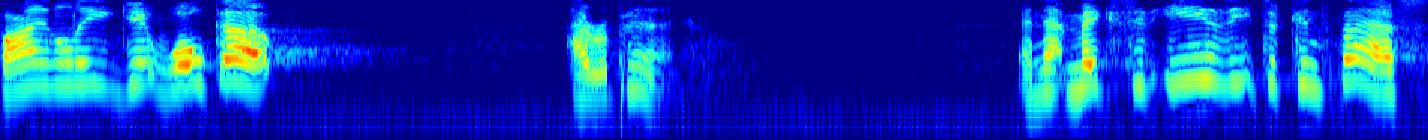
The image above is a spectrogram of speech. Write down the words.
finally get woke up, I repent. And that makes it easy to confess,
